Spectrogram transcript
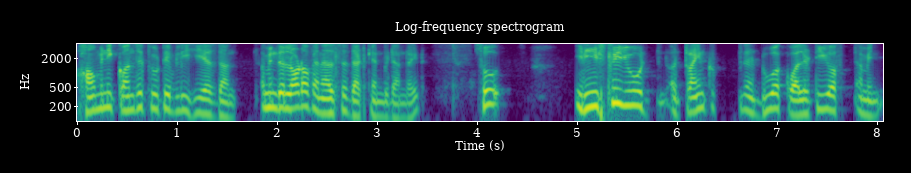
how many consecutively he has done? I mean there are a lot of analysis that can be done right? So initially you are trying to uh, do a quality of i mean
